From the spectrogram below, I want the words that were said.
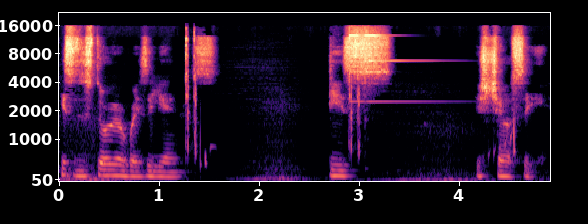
This is the story of resilience. This is Chelsea.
